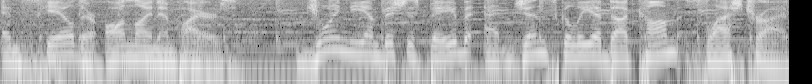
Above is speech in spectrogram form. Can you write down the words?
and scale their online empires. Join the ambitious babe at jenscalia.com slash tribe.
